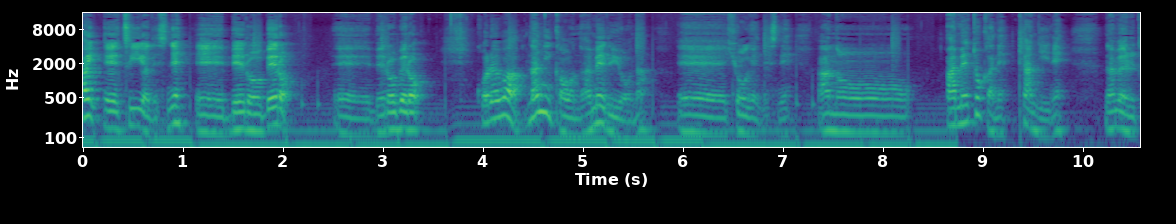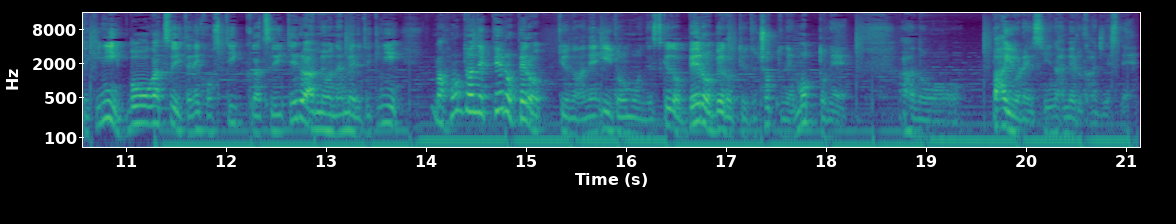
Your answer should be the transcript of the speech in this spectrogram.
はい、えー、次はですね、えー、ベロベロ、え、ベロベロ。これは何かを舐めるような、え、表現ですね。あの、飴とかね、キャンディーね、舐めるときに棒がついたね、こうスティックがついてる飴を舐めるときに、まあ本当はね、ペロペロっていうのがね、いいと思うんですけど、ベロベロっていうとちょっとね、もっとね、あのー、バイオレンスに舐める感じですね。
